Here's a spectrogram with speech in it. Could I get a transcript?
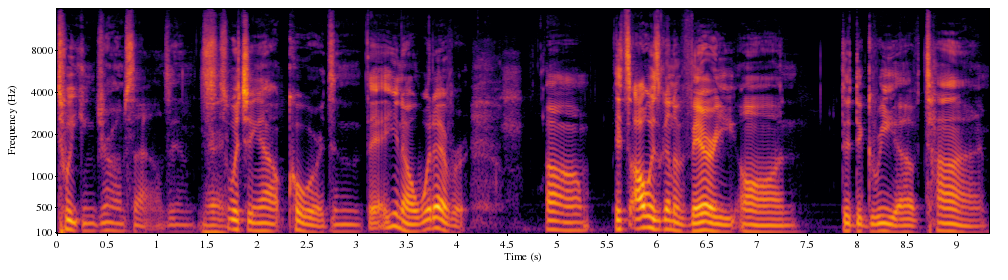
tweaking drum sounds and Right. switching out chords and, th- you know, whatever. Um, it's always going to vary on the degree of time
